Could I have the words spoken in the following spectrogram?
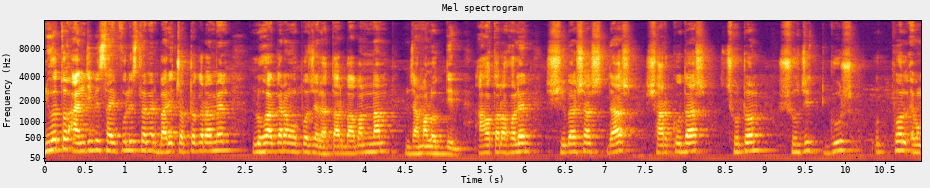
নিহত আইনজীবী সাইফুল ইসলামের বাড়ি চট্টগ্রামের লোহাগ্রাম উপজেলা। তার বাবার নাম জামাল উদ্দিন আহতরা হলেন শিবাশাস দাস, সার্কু দাস, ছুটন, সুজিত ঘোষ উৎফল এবং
